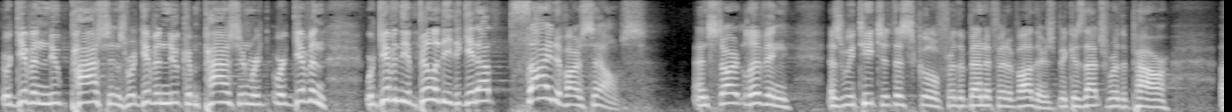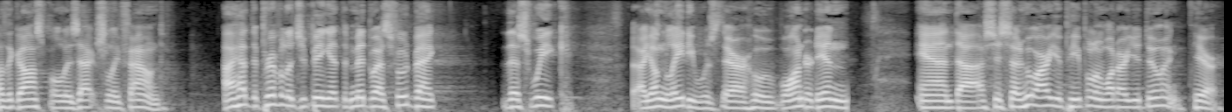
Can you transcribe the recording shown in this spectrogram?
we're given new passions. We're given new compassion. We're, we're, given, we're given the ability to get outside of ourselves and start living as we teach at this school for the benefit of others, because that's where the power of the gospel is actually found. I had the privilege of being at the Midwest Food Bank this week. A young lady was there who wandered in and uh, she said, Who are you people and what are you doing here?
